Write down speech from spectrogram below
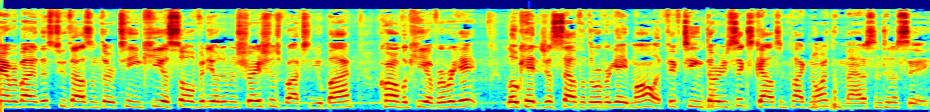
everybody, this 2013 Kia Soul video demonstration is brought to you by Carnival Kia of Rivergate, located just south of the Rivergate Mall at 1536 Gallatin Pike North in Madison, Tennessee.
